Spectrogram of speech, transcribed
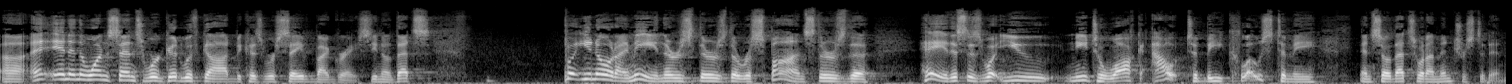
Uh, and, and in the one sense, we're good with God because we're saved by grace. You know, that's but you know what I mean. There's there's the response. There's the hey, this is what you need to walk out to be close to me, and so that's what I'm interested in.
